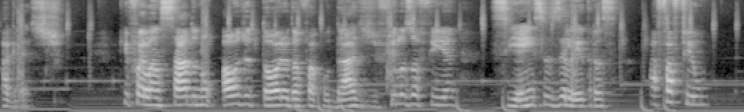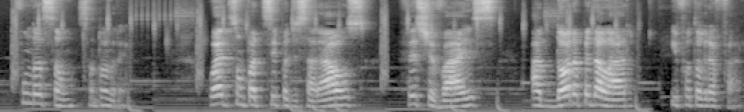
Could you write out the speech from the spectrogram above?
Agreste, que foi lançado no auditório da Faculdade de Filosofia, Ciências e Letras, a FAFIL, Fundação Santo André. O Edson participa de saraus, festivais, adora pedalar e fotografar.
